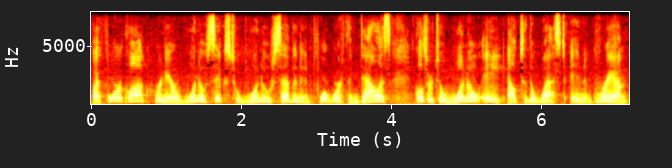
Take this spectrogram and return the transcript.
By 4 o'clock, we're near 106 to 107 in Fort Worth and Dallas, closer to 108 out to the west in Graham.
